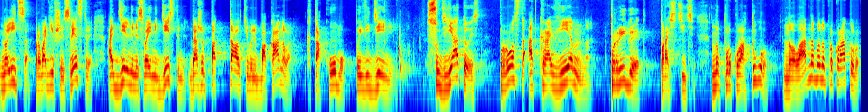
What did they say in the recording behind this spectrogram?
Но лица, проводившие следствие, отдельными своими действиями даже подталкивали Баканова к такому поведению. Судья, то есть, просто откровенно прыгает, простите, на прокуратуру. Но ладно бы на прокуратуру,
